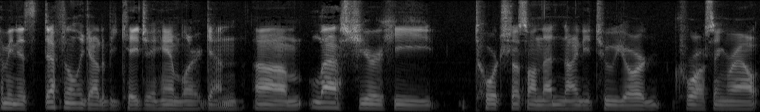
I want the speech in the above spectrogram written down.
I mean, it's definitely got to be KJ Hamler again. Um, last year, he torched us on that 92 yard crossing route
